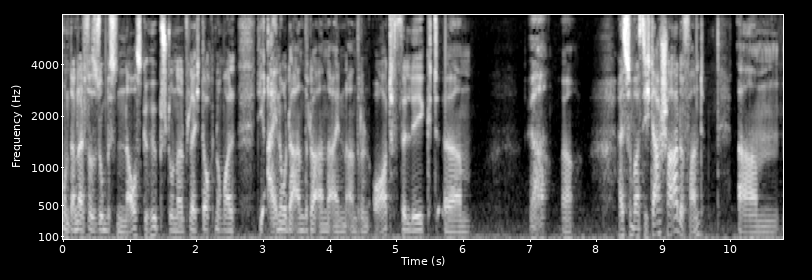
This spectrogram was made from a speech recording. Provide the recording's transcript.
Und dann einfach so ein bisschen ausgehübscht und dann vielleicht auch nochmal die eine oder andere an einen anderen Ort verlegt. Ähm, ja, ja. Weißt du, was ich da schade fand? Ähm,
